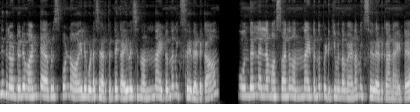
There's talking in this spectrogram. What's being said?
ഇനി ഇതിലോട്ടൊരു വൺ ടേബിൾ സ്പൂൺ ഓയിൽ കൂടെ ചേർത്തിട്ട് കൈവച്ച് നന്നായിട്ടൊന്ന് മിക്സ് ചെയ്തെടുക്കാം. കൂന്തലിലെല്ലാം മസാല നന്നായിട്ടൊന്ന് പിടിക്കും വിധം വേണം മിക്സ് ചെയ്തെടുക്കാനായിട്ട്.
